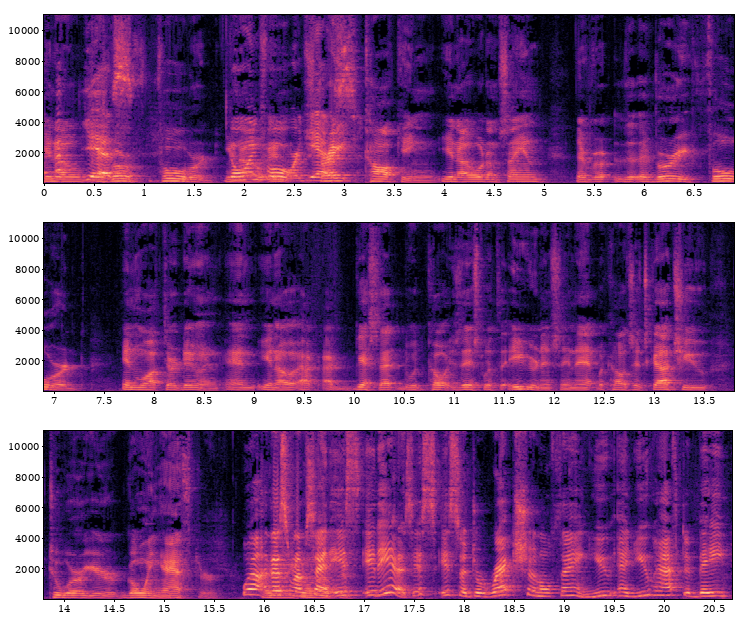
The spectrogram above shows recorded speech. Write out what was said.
You know, Yes. they're forward, Going know, forward, straight talking. You know what I'm saying? They're they're very forward in what they're doing, and you know, I, I guess that would coexist with the eagerness in that because it's got you to where you're going after. Well, You that's know, what I'm saying. It's it is. It's it's a directional thing. You and you have to be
